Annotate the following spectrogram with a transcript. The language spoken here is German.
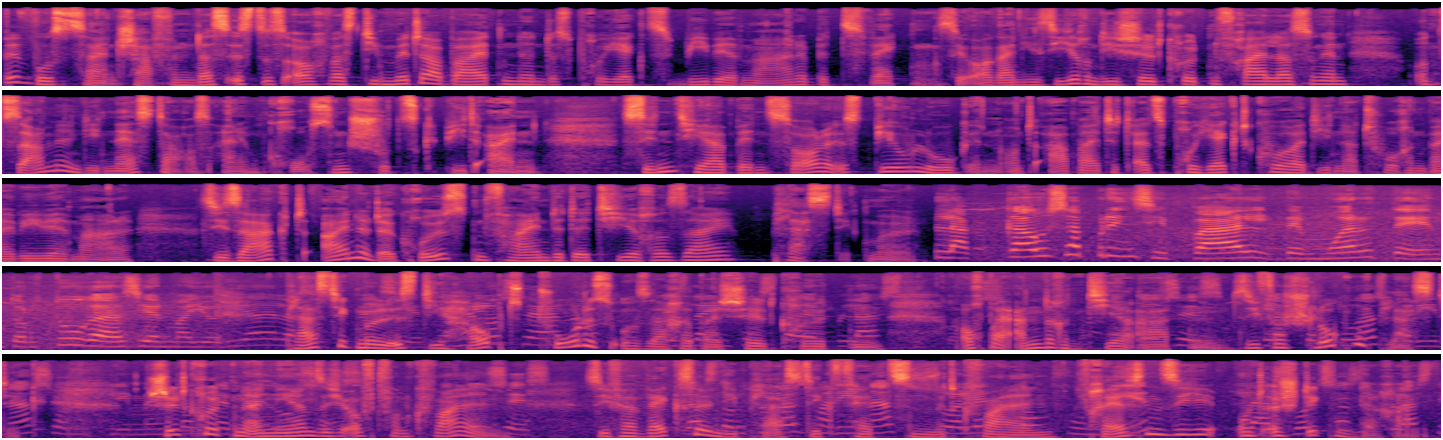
Bewusstsein schaffen, das ist es auch, was die Mitarbeitenden des Projekts Bibemare bezwecken. Sie organisieren die Schildkrötenfreilassungen und sammeln die Nester aus einem großen Schutzgebiet ein. Cynthia Bensor ist Biologin und arbeitet als Projektkoordinatorin bei Bibemare. Sie sagt, eine der größten Feinde der Tiere sei Plastikmüll. Plastikmüll ist die Haupttodesursache bei Schildkröten, auch bei anderen Tierarten. Sie verschlucken Plastik. Schildkröten ernähren sich oft von Quallen. Sie verwechseln die Plastikfetzen mit Quallen, fressen sie und ersticken daran.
